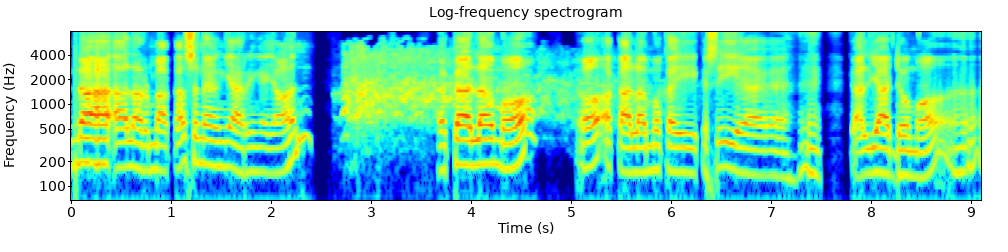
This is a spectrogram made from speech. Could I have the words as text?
naaalarma ka sa nangyari ngayon. Akala mo, Oh, akala mo kay kasi uh, kaalyado mo, uh,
